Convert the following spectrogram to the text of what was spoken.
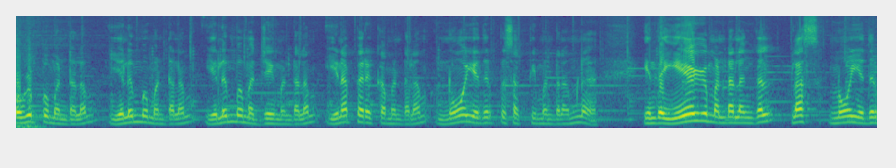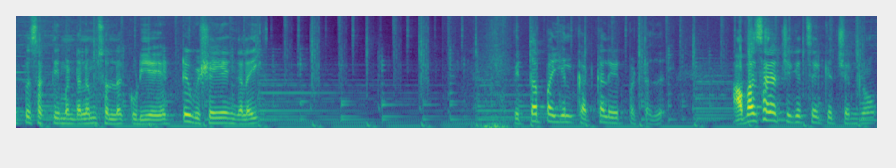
கொழுப்பு மண்டலம் எலும்பு மண்டலம் எலும்பு மஜ்ஜை மண்டலம் இனப்பெருக்க மண்டலம் நோய் எதிர்ப்பு சக்தி மண்டலம்னு இந்த ஏழு மண்டலங்கள் ப்ளஸ் நோய் எதிர்ப்பு சக்தி மண்டலம் சொல்லக்கூடிய எட்டு விஷயங்களை பித்தப்பையில் கற்கள் ஏற்பட்டது. அவசர சிகிச்சைக்கு சென்றோம்.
